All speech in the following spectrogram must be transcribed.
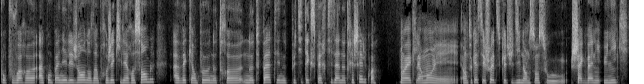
pour pouvoir accompagner les gens dans un projet qui les ressemble avec un peu notre notre patte et notre petite expertise à notre échelle, quoi. Ouais, clairement. Et en tout cas, c'est chouette ce que tu dis dans le sens où chaque van est unique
